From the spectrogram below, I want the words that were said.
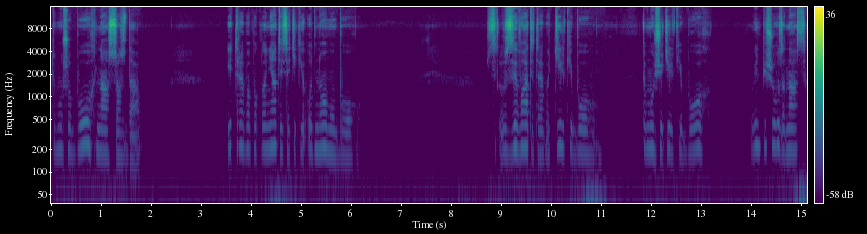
тому що Бог нас создав. І треба поклонятися тільки одному Богу. Взивати треба тільки Богу, тому що тільки Бог, Він пішов за нас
